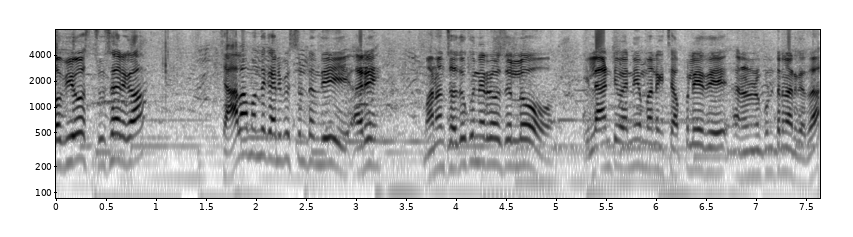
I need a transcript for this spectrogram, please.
సో వ్యూస్ చూసారుగా చాలామందికి అనిపిస్తుంటుంది అరే మనం చదువుకునే రోజుల్లో ఇలాంటివన్నీ మనకి చెప్పలేదే అని అనుకుంటున్నారు కదా.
